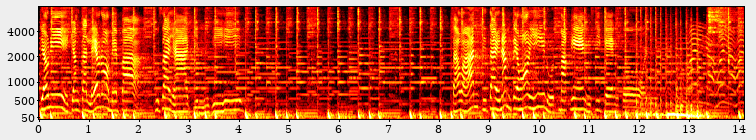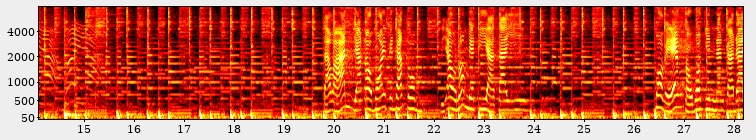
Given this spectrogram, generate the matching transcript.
เดี๋ยวนี้จังสันแล้วนาะแม่ป้าผู้ชายหากินพี สิไต่น้ำแต่หอยหลุดมักแห้งสิแกงก่อยตาหวานอยากเอาหมอยเป็นพักต้มสิเอาน้องเม็ดปียาใส่บ่แหวงเขาบ่กินนั่นก็ได้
